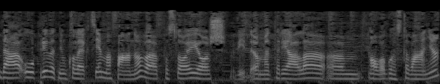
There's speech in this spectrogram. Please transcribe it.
da u privatnim kolekcijama fanova postoji još video materijala um, ovog gostovanja,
